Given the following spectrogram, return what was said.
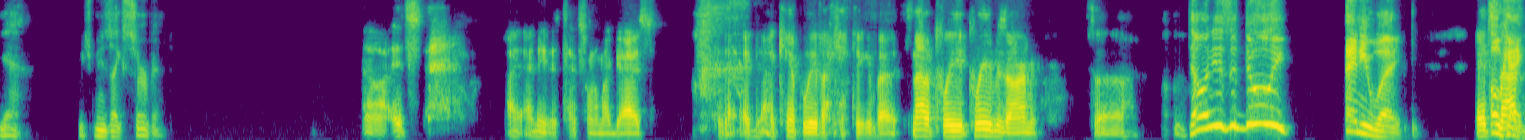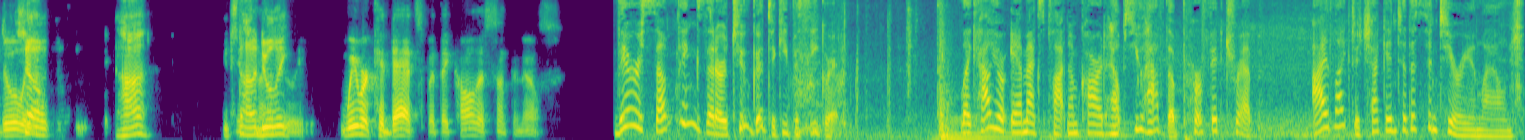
yeah which means like servant no, it's. I, I need to text one of my guys. 'cause I, I, I can't believe I can't think about it. It's not a plebe. Plebe is army. It's a. i'm telling you it's a doolie anyway It's okay not doolie. so huh it's, not a doolie We were cadets, but they called us something else. There are some things that are too good to keep a secret. Like how your Amex Platinum card helps you have the perfect trip. I'd like to check into the Centurion Lounge.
